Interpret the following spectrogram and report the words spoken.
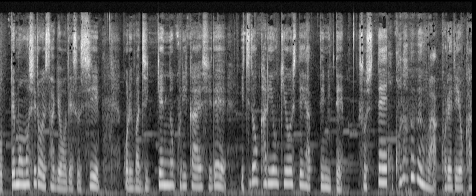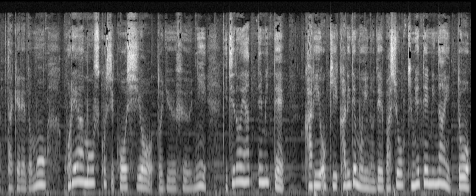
とっても面白い作業ですしこれは実験の繰り返しで一度仮置きをしてやってみてそしてここの部分はこれでよかったけれどもこれはもう少しこうしようというふうに一度やってみて仮置き仮でもいいので場所を決めてみないと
